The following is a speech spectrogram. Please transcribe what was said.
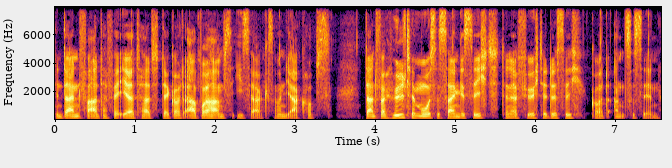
den dein Vater verehrt hat, der Gott Abrahams, Isaaks und Jakobs. Dann verhüllte Moses sein Gesicht, denn er fürchtete sich, Gott anzusehen.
